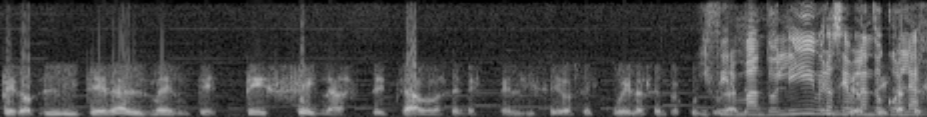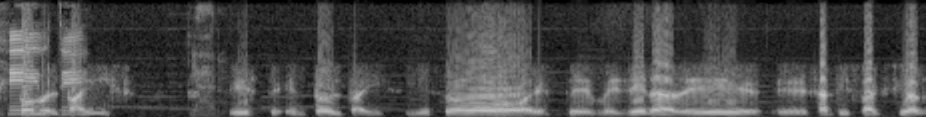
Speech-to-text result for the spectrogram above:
Pero literalmente decenas de charlas en, en liceos, escuelas, centros Y culturales. firmando libros y hablando con la bibliotecas en todo el gente. país. Claro. este, en todo el país. Y eso este, me llena de eh, satisfacción.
